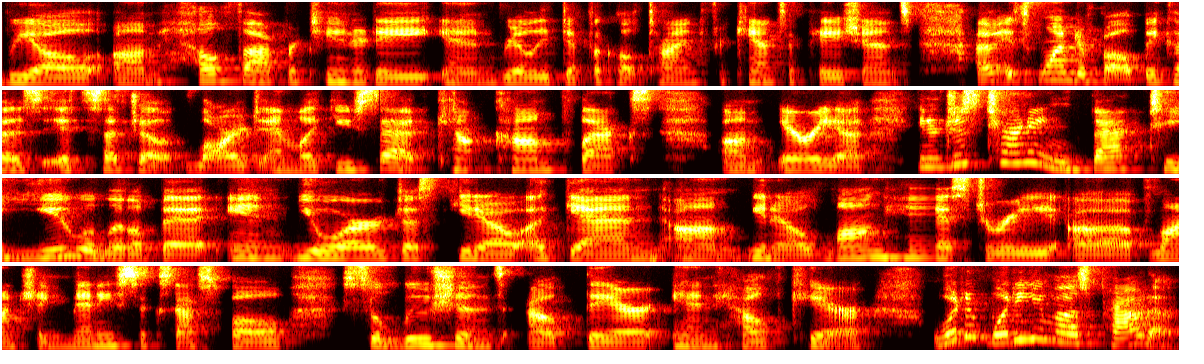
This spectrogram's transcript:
real um, health opportunity in really difficult times for cancer patients I mean, it's wonderful because it's such a large and like you said complex um, area. You know just turning back to you a little bit in your just you know again um, you know long history history of launching many successful solutions out there in healthcare. What, what are you most proud of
